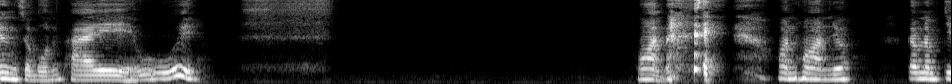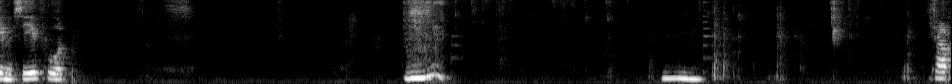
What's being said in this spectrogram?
นึ่งสมุนไพรอุ้ยฮ้อนฮ้อนฮ้อนอยู่กับน้ำจิ้มซีฟู้ดอืมอืมครับ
